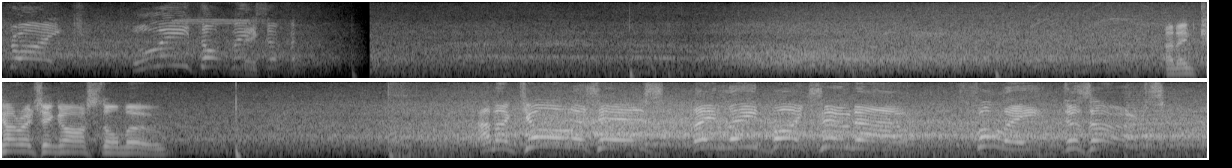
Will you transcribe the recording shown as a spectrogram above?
strike. Lethal piece of... An encouraging Arsenal move. And a goal it is. They lead by two now. Fully deserved.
